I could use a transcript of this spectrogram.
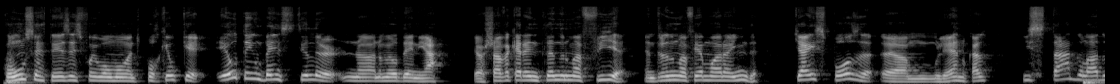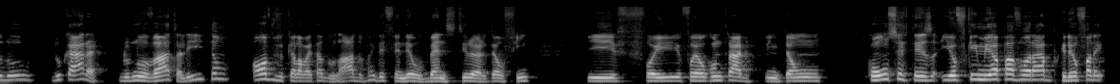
com certeza esse foi o momento. Porque o quê? Eu tenho Ben Stiller no meu DNA. Eu achava que era entrando numa fria, entrando numa fria maior ainda. Que a esposa, é, a mulher, no caso, está do lado do, do cara, do novato ali. Então, óbvio que ela vai estar do lado, vai defender o Ben Stiller até o fim. E foi, foi ao contrário. Então, com certeza. E eu fiquei meio apavorado, porque daí eu falei,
